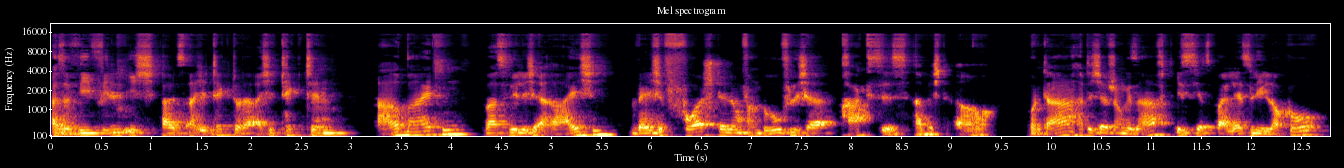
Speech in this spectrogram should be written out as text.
Also wie will ich als Architekt oder Architektin arbeiten? Was will ich erreichen? Welche Vorstellung von beruflicher Praxis habe ich da auch? Und da hatte ich ja schon gesagt, ist jetzt bei Leslie Locko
